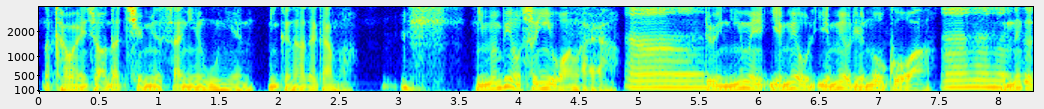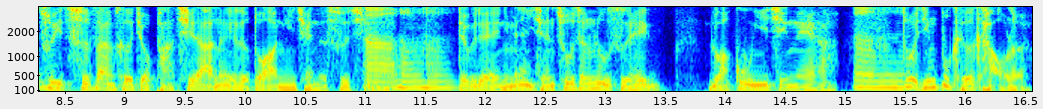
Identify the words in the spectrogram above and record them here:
那开玩笑，那前面三年五年你跟他在干嘛？你们没有生意往来啊？嗯，对，你没也没有也没有联络过啊。嗯，你那个出去吃饭喝酒爬七啦，那也都多少年前的事情了，嗯，对不对？你们以前出生入死嘿，偌固一景的呀，嗯，都已经不可考了。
